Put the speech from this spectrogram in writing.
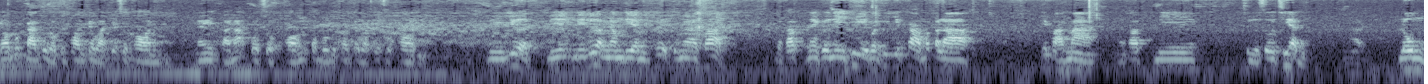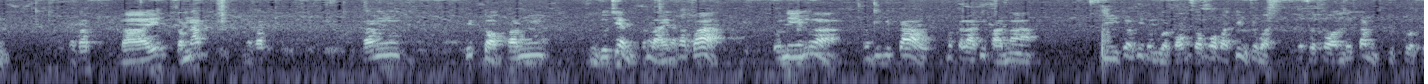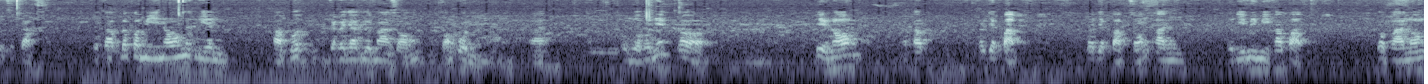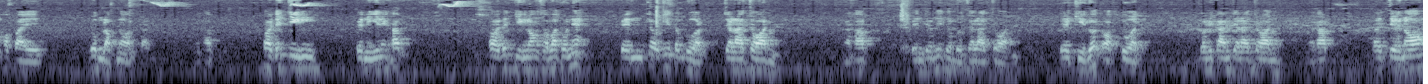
รองผู้การตำรวจภูธรจังหวัดยโสธรในฐานะโฆษกของตำรวจภูธรจังหวัดยโสธรมีเยื่อมีมีเรื่องนำเรียนเพื่อคุณอาทราบนะครับในกรณีที่วันที่ 29 มกราที่ผ่านมานะครับมีสื่อโซเชียลลงนะครับหลายสำนักนะครับทั้งทิกตอกทั้งสื่อโซเชียลทั้งหลายนะครับว่าตัวนี้เมื่อวันที่ 29 มกราที่ผ่านมามีเจ้าหน้าที่ตำรวจของสพปาจิ้วจังหวัดยโสธรได้ตั้งจุดตรวจตรวจสกัด นะครับแล้วก็มีน้องนักเรียนขับรถจักรยานยนต์มาสองสองคนตำรวจคนนี้ก็เรียกน้องนะครับก็จะปรับก็จะปรับสองพันพอดีไม่มีค่าปรับ ก็พาน้องเข้าไปร่วมหลับนอนกันนะครับก็ได้จริงเป็นอย่างนี้นะครับ ก็ได้จริงรองสารวัตรคนนี้เป็นเจ้าที่ตำรวจจราจรนะครับ เป็นเจ้าที่ตำรวจจราจรได้ขี่รถออกตรวจบริการจราจรนะครับไปเจอน้อง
